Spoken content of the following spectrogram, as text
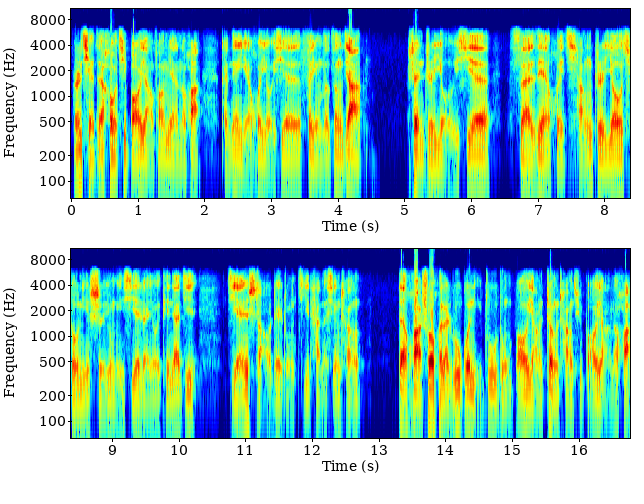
而且在后期保养方面的话，肯定也会有一些费用的增加。甚至有一些 4S 店会强制要求你使用一些燃油添加剂，减少这种积碳的形成。但话说回来，如果你注重保养，正常去保养的话，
